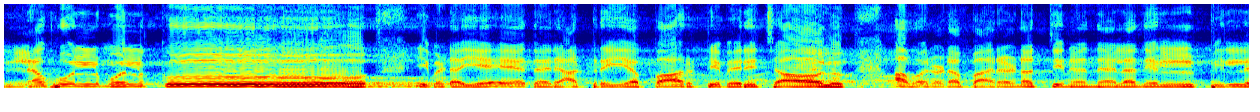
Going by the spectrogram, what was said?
ലഹുൽ മുൽക്കൂ. ഇവിടെ ഏത് രാഷ്ട്രീയ പാർട്ടി ഭരിച്ചാലും അവരുടെ ഭരണത്തിന് നിലനിൽപ്പില്ല.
